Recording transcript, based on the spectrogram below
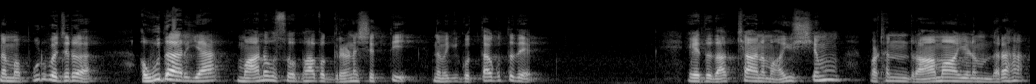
ನಮ್ಮ ಪೂರ್ವಜರ ಔದಾರ್ಯ, ಮಾನವ ಸ್ವಭಾವ ಗ್ರಹಣಶಕ್ತಿ ನಮಗೆ ಗೊತ್ತಾಗುತ್ತದೆ. ಏತದಾಖ್ಯಾನಂ ಆಯುಷ್ಯಂ ಪಠನ್ ರಾಮಾಯಣಂ ನರಃ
